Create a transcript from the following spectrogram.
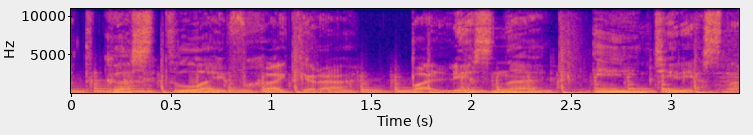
Подкаст лайфхакера. Полезно и интересно.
